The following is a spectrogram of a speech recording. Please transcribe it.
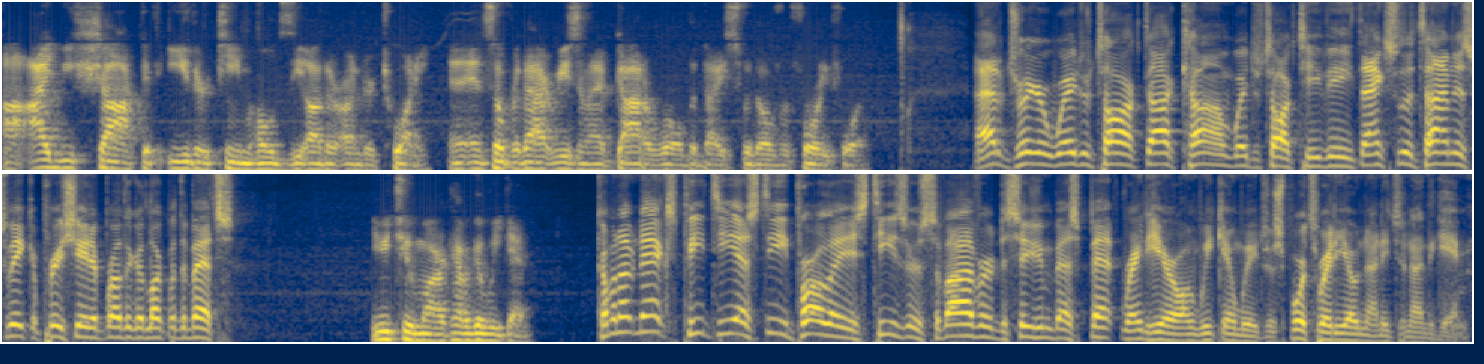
Uh, I'd be shocked if either team holds the other under 20. And, and so for that reason, I've got to roll the dice with over 44. Adam Trigger, wagertalk.com, wagertalk TV. Thanks for the time this week. Appreciate it, brother. Good luck with the bets. You too, Mark. Have a good weekend. Coming up next, PTSD, parlays, teaser, survivor, decision best bet right here on Weekend Wager, Sports Radio 929 The Game.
